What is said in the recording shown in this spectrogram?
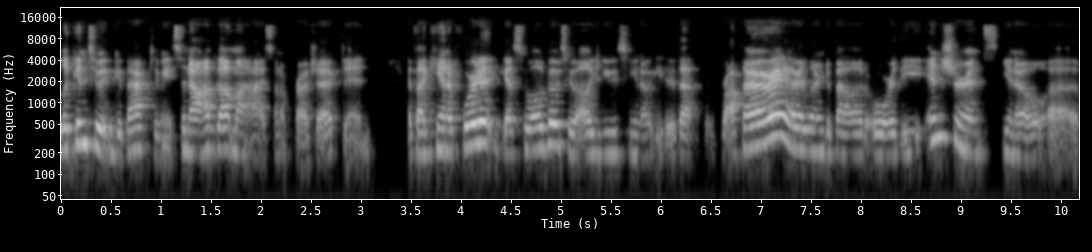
look into it and get back to me so now i've got my eyes on a project and if I can't afford it, guess who I'll go to? I'll use, you know, either that Roth IRA I learned about or the insurance, you know, uh,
